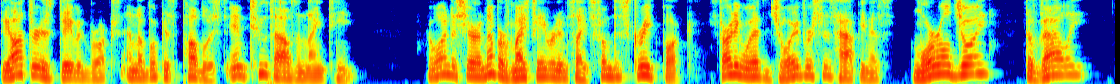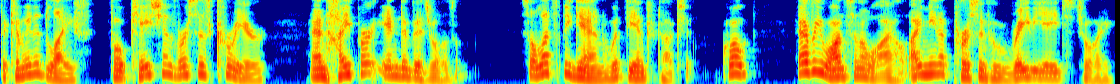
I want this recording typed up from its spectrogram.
The author is David Brooks, and the book is published in 2019. I wanted to share a number of my favorite insights from this great book, starting with Joy versus Happiness, Moral Joy, The Valley, The Committed Life, Vocation versus Career, and Hyper Individualism. So let's begin with the introduction. Quote, Every once in a while, I meet a person who radiates joy.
